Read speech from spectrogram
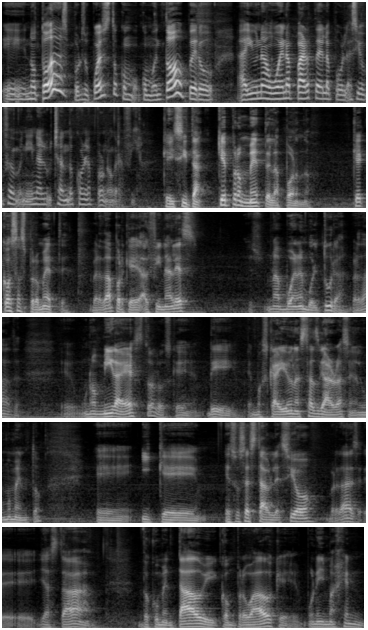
eh, no todas, por supuesto, como, como en todo, pero hay una buena parte de la población femenina luchando con la pornografía. Keisita, ¿qué promete la porno? ¿Qué cosas promete? ¿Verdad? Porque al final es, es una buena envoltura, ¿verdad? Eh, uno mira esto, los que hemos caído en estas garras en algún momento, eh, y que eso se estableció, ¿verdad? ya está documentado y comprobado que una imagen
